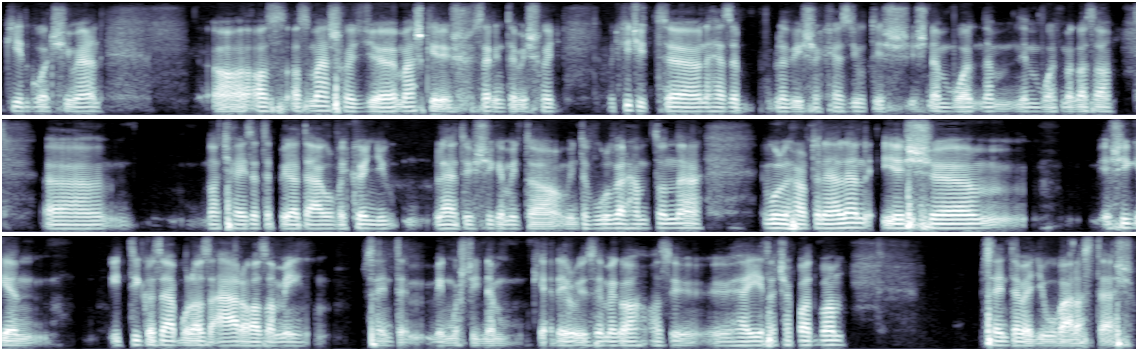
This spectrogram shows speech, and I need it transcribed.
két gólt simán, az, az más, hogy más kérés szerintem is, hogy, hogy kicsit nehezebb lövésekhez jut, és, és nem, volt, nem, nem volt meg az a nagy helyzete például, vagy könnyű lehetősége, mint a, mint a Wolverhamptonnál, Wolverhampton ellen, és, és igen, itt igazából az ára az, ami szerintem még most így nem kérdőjelezi meg az ő, helyét a csapatban. Szerintem egy jó választás.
